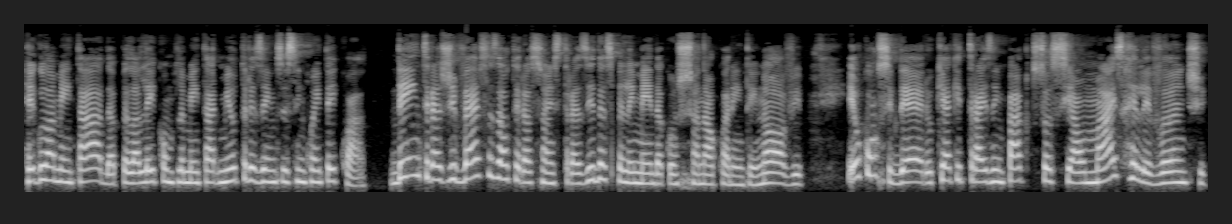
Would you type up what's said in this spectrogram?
regulamentada pela Lei Complementar 1354. Dentre as diversas alterações trazidas pela Emenda Constitucional 49, eu considero que a que traz impacto social mais relevante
